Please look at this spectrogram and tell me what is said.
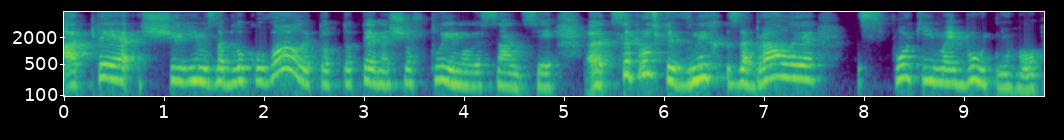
А те, що їм заблокували, тобто те, на що вплинули санкції, це просто в них забрали спокій майбутнього.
